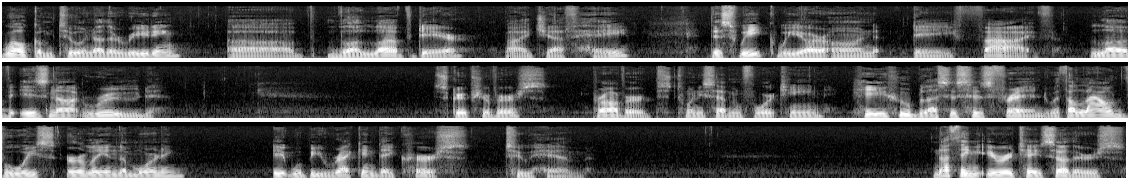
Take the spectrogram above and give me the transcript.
Welcome to another reading of The Love Dare by Jeff Hay. This week we are on day five Love is not rude. Scripture verse Proverbs 27:14 He who blesses his friend with a loud voice early in the morning, it will be reckoned a curse to him. Nothing irritates others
